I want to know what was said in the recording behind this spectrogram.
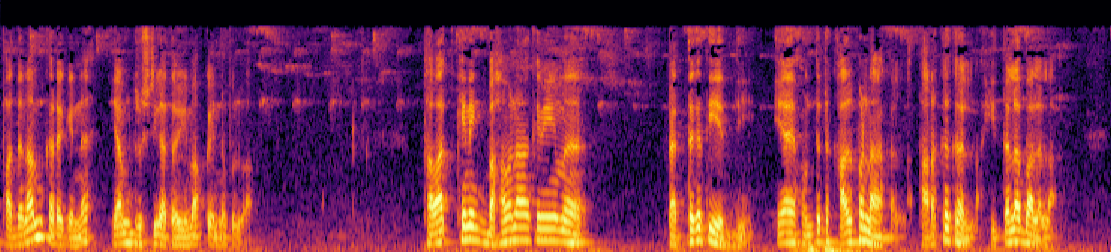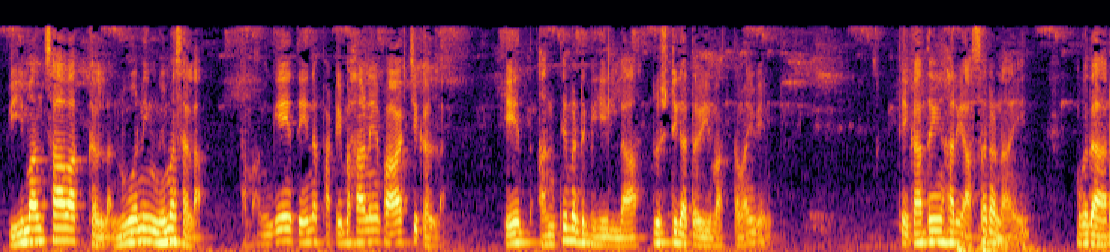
පදනම් කරගෙන යම් දෘෂ්ටිගත වීමක් වෙන්න පුළුවන්. තවත් කෙනෙක් භාවනා කිරීම පැත්තක තියෙද්දි එයා හොඳට කල්පනා කළා, තර්ක කළා, හිතලා බලලා, විමර්ශාවක් කළා, නුවණින් විමසලා, තමන්ගේ තියෙන පටිභාණය පාවිච්චි කළා. ඒත් අන්තිමට ගිහිල්ලා දෘෂ්ටිගත වීමක් තමයි වෙන්නේ. ඒක අතරින් හරි අසරණයි. මොකද අර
